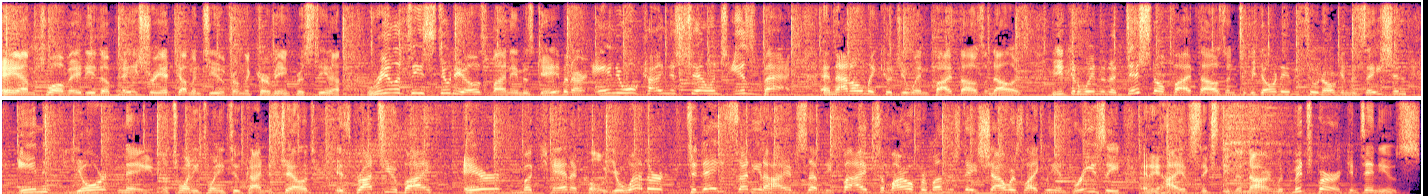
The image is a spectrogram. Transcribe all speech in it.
AM 1280, The Patriot, coming to you from the Kirby and Christina Realty Studios. My name is Gabe, and our annual Kindness Challenge is back. And not only could you win $5,000, you can win an additional $5,000 to be donated to an organization in your name. The 2022 Kindness Challenge is brought to you by Air Mechanical. Your weather today sunny and a high of 75. Tomorrow for Mother's Day showers likely and breezy and a high of 60. The Narn with Mitch Berg continues.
